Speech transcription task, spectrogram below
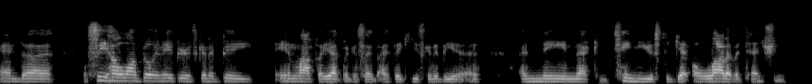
and uh, we'll see how long Billy Napier is going to be in Lafayette because I, I think he's going to be a, a name that continues to get a lot of attention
